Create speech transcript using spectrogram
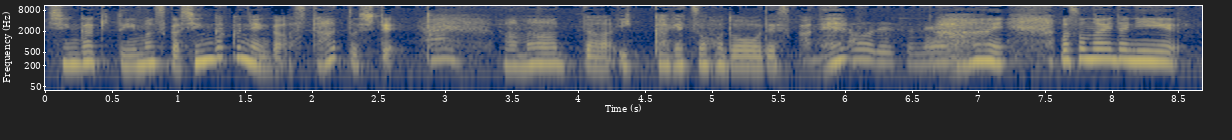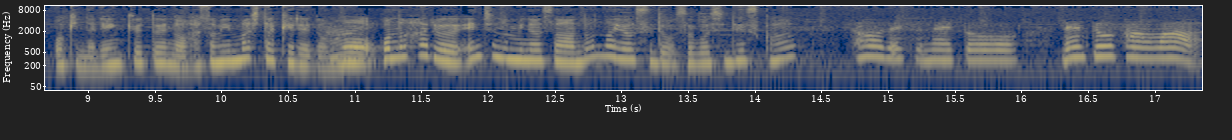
新学期といいますか新学年がスタートして、はい、まあ、まだ1か月ほどですかね。そうですね。はい。まあ、その間に大きな連休というのを挟みましたけれども、はい、この春園児の皆さんどんな様子でお過ごしですか？そうですね、えっと年長さんは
